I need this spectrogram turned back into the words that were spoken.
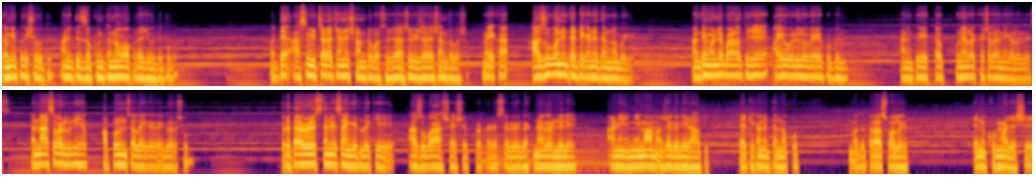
कमी पैसे होते आणि ते जपून त्यांना वापरायचे होते पुढे. मग ते असं विचारायचे आणि शांत बसायचे असं विचारायचे शांत बस मग एका आजोबाने त्या ठिकाणी त्यांना बघितलं. आणि ते म्हणले बाळा तुझे आई वडील वगैरे कुठून आणि तू एकटा पुण्याला कशाला निघालेलास त्यांना असं वाटलं की हे आपण चाललंय का घर सोड तर त्यावेळेस त्यांनी सांगितलं की आजोबा अशा अशा प्रकारे सगळे घटना घडलेले आहेत आणि मी मामाच्या घरी राहतो. त्या ठिकाणी त्यांना खूप माझा त्रास व्हायला लागला. त्यांनी खूप माझ्याशी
